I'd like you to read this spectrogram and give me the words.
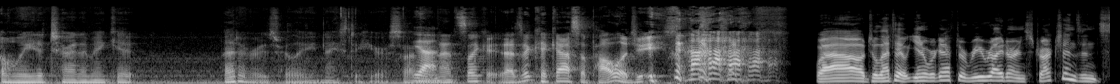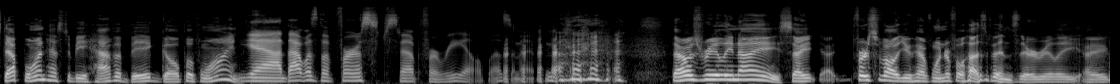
a way to try to make it better is really nice to hear. So I Yeah. mean, that's like a, that's a kick-ass apology. Wow, Jolenta, you know, we're going to have to rewrite our instructions, and step one has to be have a big gulp of wine. Yeah, that was the first step for real, wasn't it? That was really nice. I uh, First of all, you have wonderful husbands. They're really, I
